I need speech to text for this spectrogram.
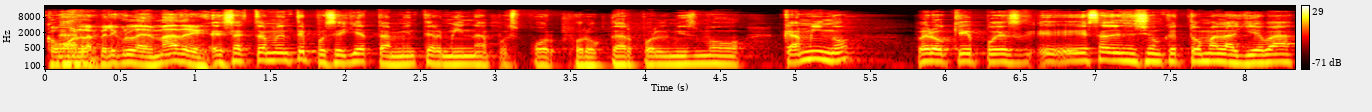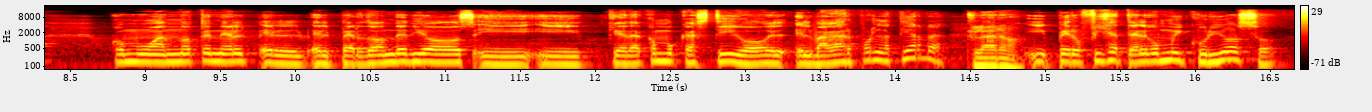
Como en la película de Madre. Exactamente, pues ella también termina pues por, por optar por el mismo camino, pero que pues eh, esa decisión que toma la lleva como a no tener el, el perdón de Dios y, y, que da como castigo el, el, vagar por la tierra. Claro. Y, pero fíjate, algo muy curioso.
